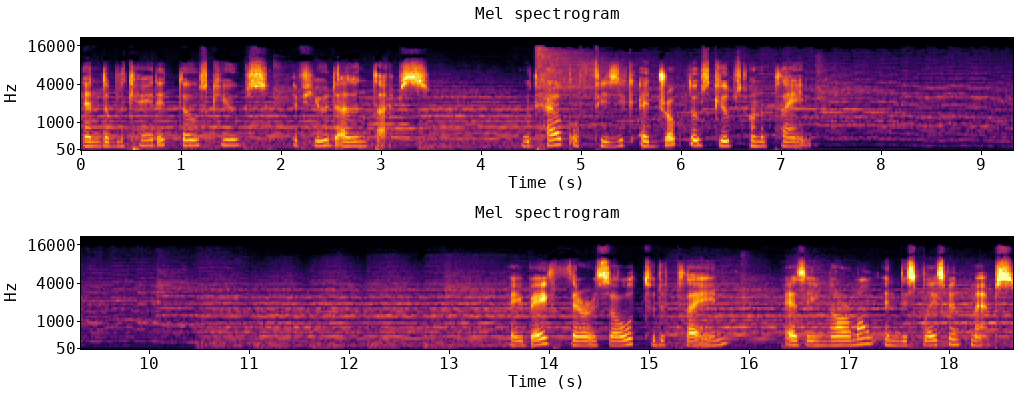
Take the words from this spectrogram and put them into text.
and duplicated those cubes a few dozen times. With help of physics I dropped those cubes on a plane. I baked the result to the plane as a normal and displacement maps.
